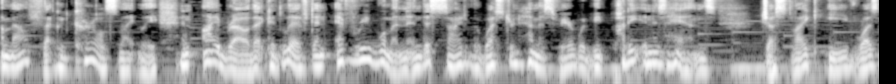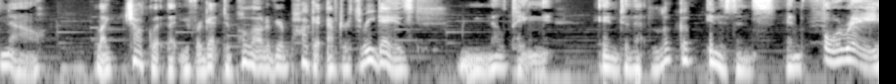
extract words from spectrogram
A mouth that could curl slightly, an eyebrow that could lift, and every woman in this side of the Western Hemisphere would be putty in his hands, just like Eve was now. Like chocolate that you forget to pull out of your pocket after three days, melting into that look of innocence and foray,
